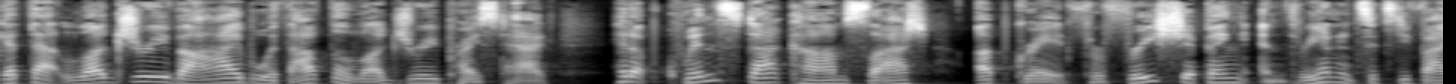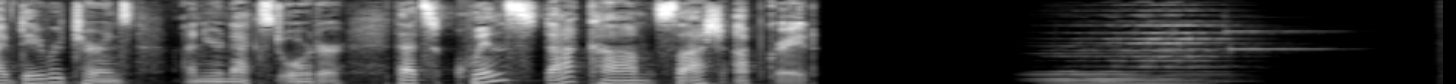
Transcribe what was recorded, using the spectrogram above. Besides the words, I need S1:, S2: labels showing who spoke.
S1: Get that luxury vibe without the luxury price tag. Hit up quince.com slash upgrade for free shipping and 365 day returns on your next order. That's quince.com slash upgrade.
